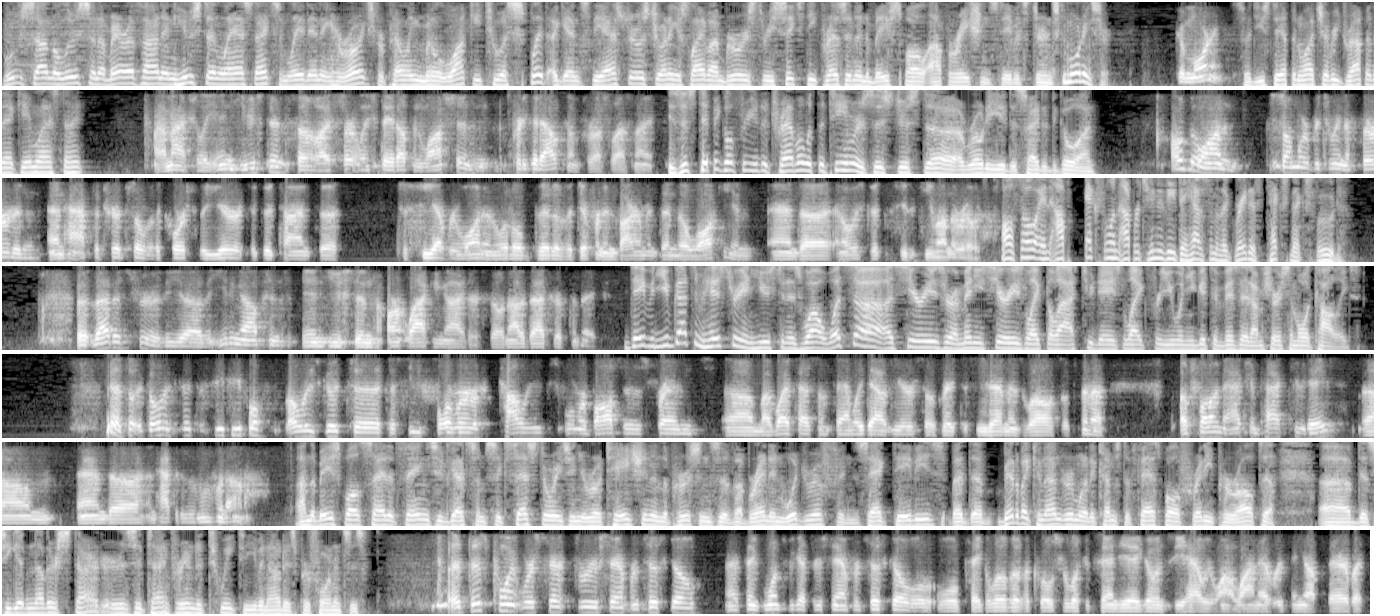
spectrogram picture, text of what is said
Moose on the loose in a marathon in Houston last night. Some late inning heroics propelling Milwaukee to a split against the Astros. Joining us live on Brewers 360, President of Baseball Operations, David Stearns. Good morning, sir. Good morning. So, do you stay up and watch every drop of that game last night? I'm actually in Houston, so I certainly stayed up and watched it. And pretty good outcome for us last night. Is this typical for you to travel with the team, or is this just uh, a roadie you decided to go on? I'll go on somewhere between a third and, and half the trips over the course of the year. It's a good time to to see everyone in a little bit of a different environment than Milwaukee, and and uh, and always good to see the team on the road. Also, an op- excellent opportunity to have some of the greatest Tex-Mex food. That is true. The uh, the eating options in Houston aren't lacking either, so not a bad trip to make. David, you've got some history in Houston as well. What's a, a series or a mini series like the last two days like for you when you get to visit? I'm sure some old colleagues. Yeah, so it's always good to see people. Always good to to see former colleagues, former bosses, friends. Um, my wife has some family down here, so great to see them as well. So it's been a a fun, action packed two days, um, and uh, and happy to be moving on. On the baseball side of things, you've got some success stories in your rotation in the persons of uh, Brandon Woodruff and Zach Davies, but a bit of a conundrum when it comes to fastball Freddie Peralta. Uh, does he get another start, or is it time for him to tweak to even out his performances? At this point, we're set through San Francisco. I think once we get through San Francisco, we'll, we'll take a little bit of a closer look at San Diego and see how we want to line everything up there. But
